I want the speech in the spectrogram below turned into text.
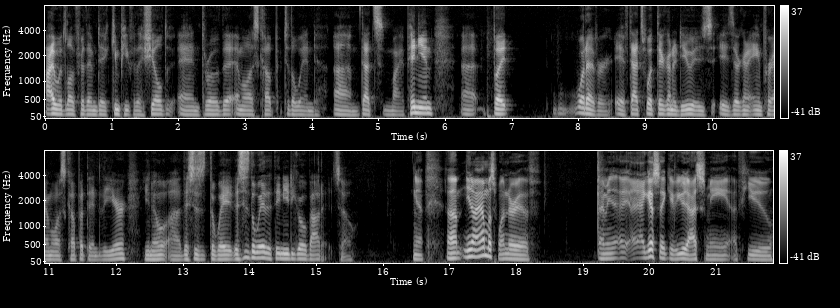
I would love for them to compete for the Shield and throw the MLS Cup to the wind. Um, that's my opinion, uh, but whatever. If that's what they're going to do, is is they're going to aim for MLS Cup at the end of the year. You know, uh, this is the way. This is the way that they need to go about it. So. Yeah, um, you know, I almost wonder if, I mean, I, I guess like if you'd asked me a few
